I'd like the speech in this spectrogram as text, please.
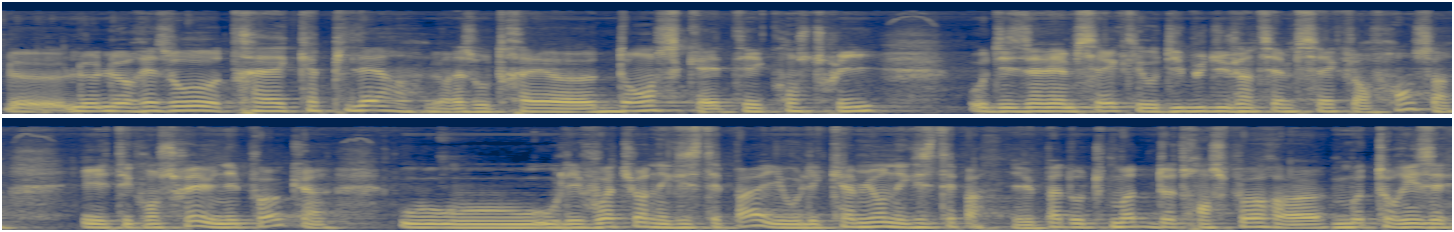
Le, le, le, réseau très capillaire, le réseau très euh, dense qui a été construit au 19e siècle et au début du 20e siècle en France et été construit à une époque où, où les voitures n'existaient pas et où les camions n'existaient pas. Il n'y avait pas d'autres modes de transport euh, motorisés.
